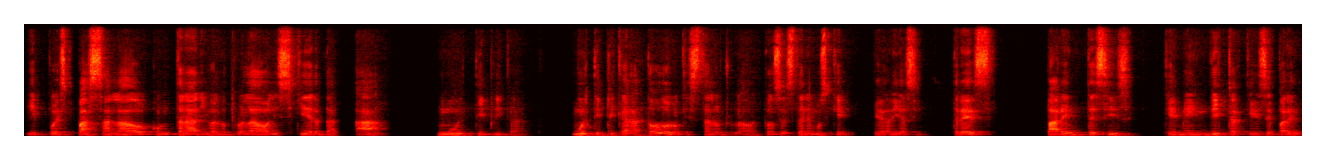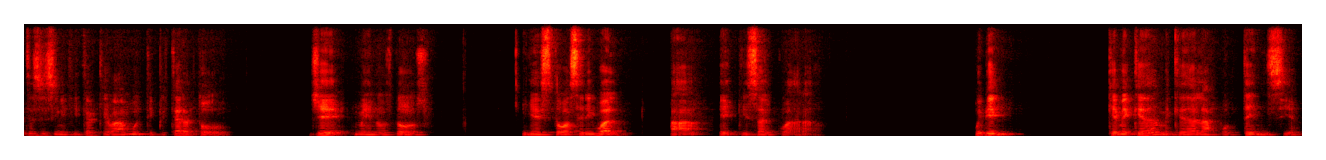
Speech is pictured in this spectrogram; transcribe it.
y pues pasa al lado contrario, al otro lado a la izquierda, a multiplicar. Multiplicar a todo lo que está al otro lado. Entonces tenemos que, quedaría así, 3 paréntesis, que me indica que ese paréntesis significa que va a multiplicar a todo. y menos 2 y esto va a ser igual a x al cuadrado. Muy bien. ¿Qué me queda? Me queda la potencia.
